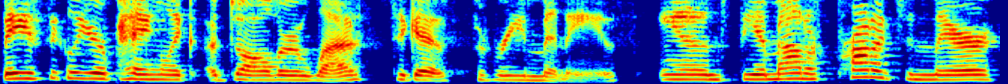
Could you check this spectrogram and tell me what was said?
basically, you're paying like a dollar less to get three minis, and the amount of product in there.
